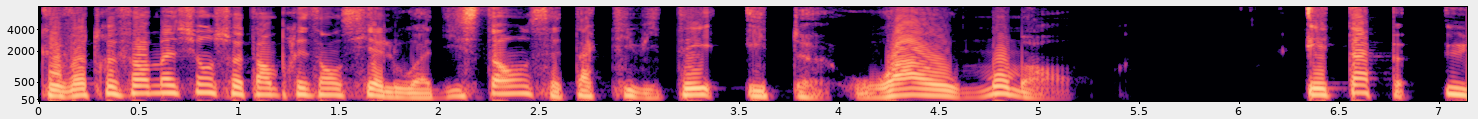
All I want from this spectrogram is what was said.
Que votre formation soit en présentiel ou à distance, cette activité est un wow moment. Étape 1.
